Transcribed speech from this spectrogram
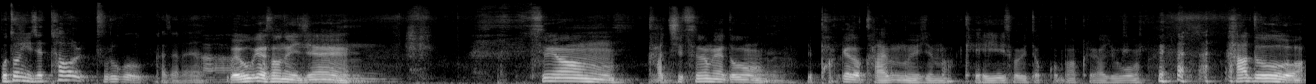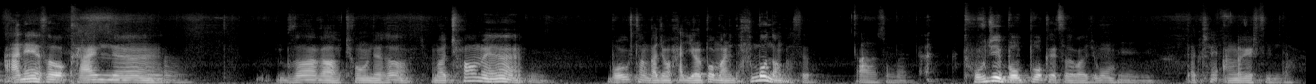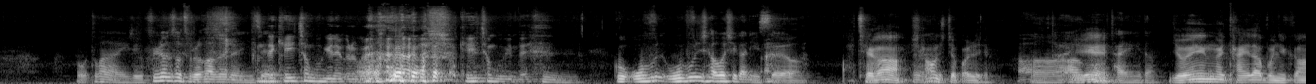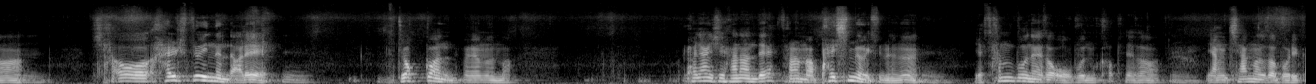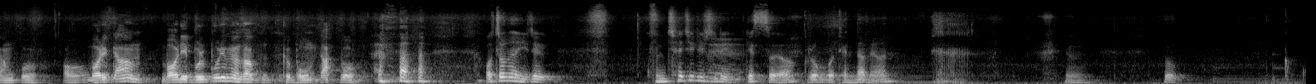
보통 이제 타월 두르고 가잖아요. 아, 외국에서는 이제 음, 수영 같이 수영해도 음. 이 밖에서 갈아입으면 이제 막 게이 소리 듣고 막 그래가지고 하도 안에서 갈아입는 어, 문화가 정원돼서 정말 처음에는 음. 목욕탕 가지고 한 열 번 말했는데 한 번도 안 갔어요. 아 정말. 도저히 못 보겠어가지고 음. 나중에 안 가겠습니다. 어떡하나 이제 훈련소 들어가면은 이제 근데 게이 천국이네 그러면 게이 천국인데. 음. 그 5분 5분 샤워 시간이 있어요. 아, 제가 네. 샤워 진짜 빨리 해요. 아, 아, 다행이다. 아 이게- 그럼 다행이다. 여행을 다니다 보니까 음. 샤워 할 수 있는 날에 음. 무조건 왜냐면 막 화장실 하나인데 사람 막 80명 있으면은 음. 예, 3분에서 5분 컵에서 음. 양치하면서 머리 감고 어, 머리 감 머리 물 뿌리면서 그 몸 닦고 어쩌면 이제 군 체질일 수도 네. 있겠어요. 그런 거 된다면. 음. 또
